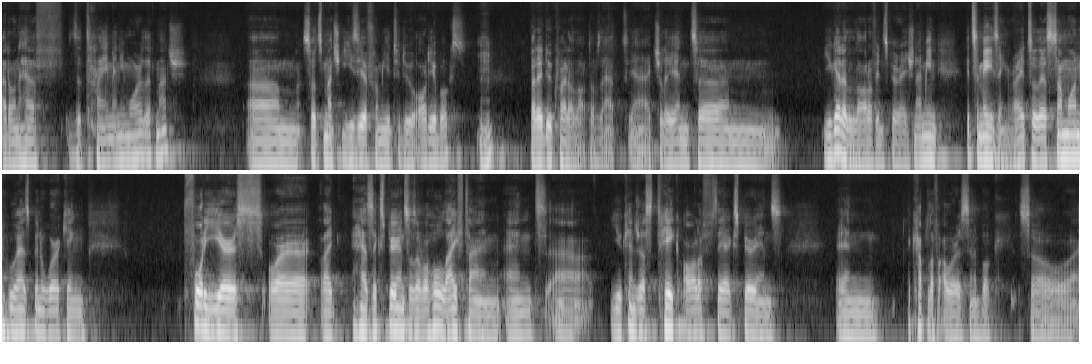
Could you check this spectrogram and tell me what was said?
I don't have the time anymore that much. Um, so it's much easier for me to do audiobooks. Mm -hmm. But I do quite a lot of that, yeah, actually. And um, you get a lot of inspiration. I mean, it's amazing, right? So there's someone who has been working 40 years or like has experiences of a whole lifetime and uh, you can just take all of their experience in a couple of hours in a book so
